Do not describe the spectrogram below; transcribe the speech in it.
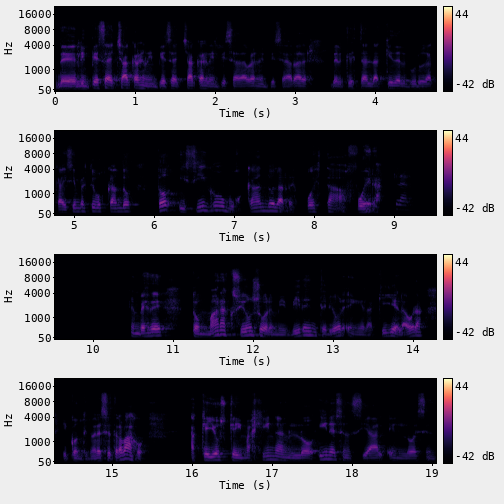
de, limpieza de chakras en limpieza de chakras, de limpieza de abras en limpieza de abras, del cristal de aquí, del gurú de acá, y siempre estoy buscando todo y sigo buscando la respuesta afuera. Claro. En vez de tomar acción sobre mi vida interior en el aquí y el ahora y continuar ese trabajo aquellos que imaginan lo inesencial en lo, eh,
